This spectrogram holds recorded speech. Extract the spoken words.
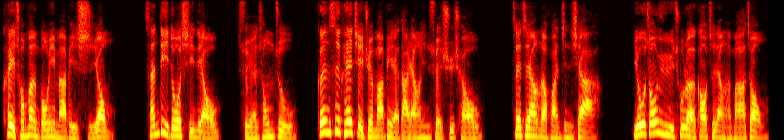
可以充分供应马匹食用。山地多溪流，水源充足，更是可以解决马匹的大量饮水需求。在这样的环境下，幽州孕育出了高质量的马种，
